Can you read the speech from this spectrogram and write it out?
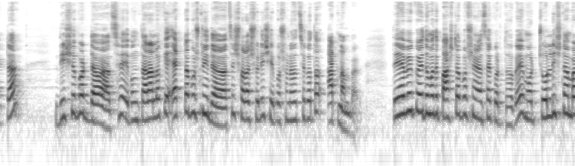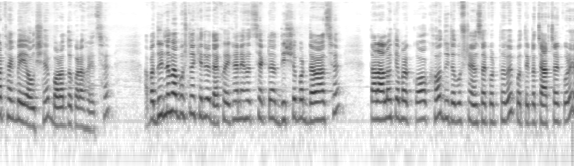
একটা দৃশ্যপট দেওয়া আছে এবং তার আলোকে একটা প্রশ্নই দেওয়া আছে, সরাসরি সেই প্রশ্নটা হচ্ছে কত? আট নাম্বার। তো এভাবে করে তোমাদের পাঁচটা প্রশ্নের অ্যান্সার করতে হবে। মোট চল্লিশ নাম্বার থাকবে এই অংশে বরাদ্দ করা হয়েছে। আবার দুই নম্বর প্রশ্নের ক্ষেত্রে দেখো, এখানে হচ্ছে একটা দৃশ্যপট দেওয়া আছে। তার আলোকে আবার ক, খ দুইটা প্রশ্নের অ্যান্সার করতে হবে, প্রত্যেকটা চার চার করে,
